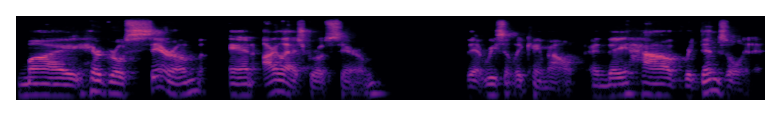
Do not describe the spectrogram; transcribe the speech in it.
my hair growth serum and eyelash growth serum that recently came out. And they have Redensyl in it,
